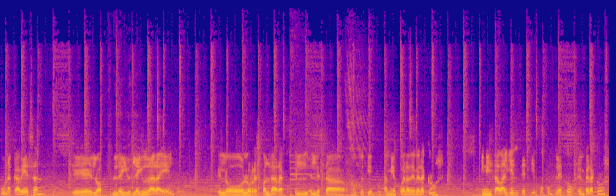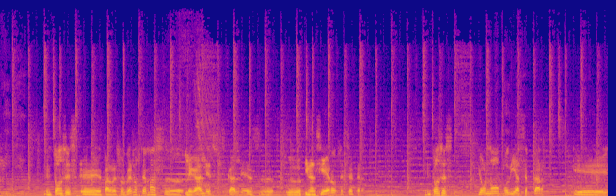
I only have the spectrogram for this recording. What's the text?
una cabeza que lo- le, le ayudara a él, que lo, lo respaldara, porque él, él está mucho tiempo también fuera de Veracruz, y necesitaba alguien de tiempo completo en Veracruz. Entonces, eh, para resolver los temas eh, legales, fiscales, eh, financieros, etcétera. Entonces, yo no podía aceptar que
